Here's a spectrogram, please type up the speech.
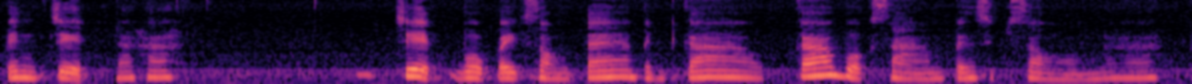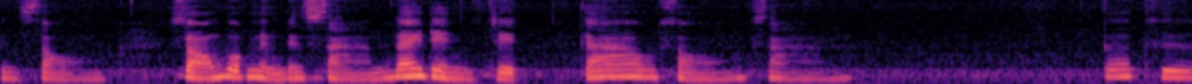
เป็นเจ็ดนะคะ เจ็ดบวกไปอีกสองแต้มเป็นเก้าเก้าบวกสามเป็นสิบสองนะคะ เป็นสองสองบวกหนึ่งเป็นสามได้เด่นเจ็ดเก้าสองสามก็คือ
